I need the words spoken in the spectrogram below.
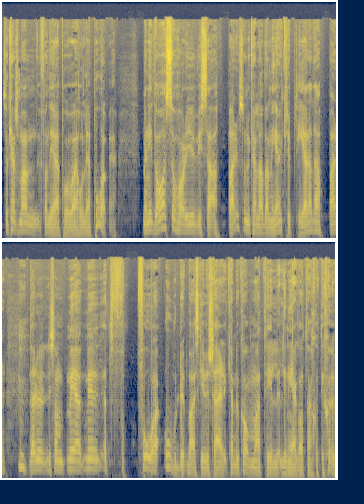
så kanske man funderar på vad håller jag på med. Men idag så har du ju vissa appar som du kan ladda ner, krypterade appar. Där du liksom med, med ett få ord bara skriver så här, kan du komma till Linnégatan 77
